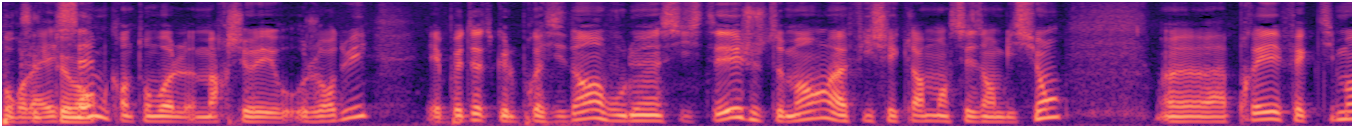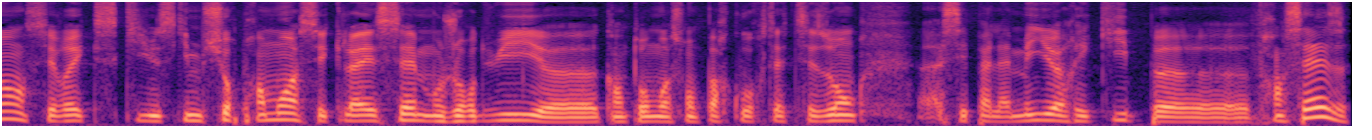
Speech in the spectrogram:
pour la Exactement. SM quand on voit le marché aujourd'hui. Et peut-être que le président a voulu insister justement, afficher clairement ses ambitions. Euh, après, effectivement, c'est vrai que ce qui, me surprend moi, c'est que la SM aujourd'hui, euh, quand on voit son parcours cette saison, euh, c'est pas la meilleure équipe euh, française.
